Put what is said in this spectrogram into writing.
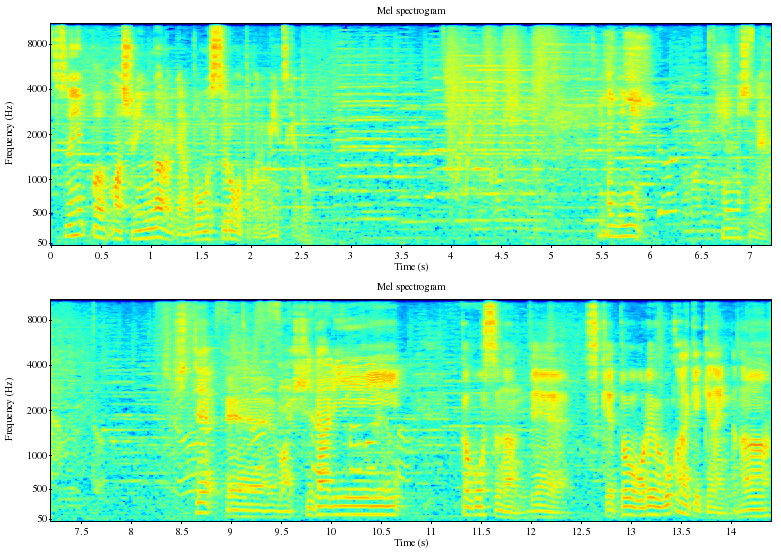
普通にやっぱ、まあ、シュリンガーナみたいなボムスローとかでもいいんですけど。いい感じに思いましたね、えーまあ、左がボスなんですけど俺動かなきゃいけないんだな。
